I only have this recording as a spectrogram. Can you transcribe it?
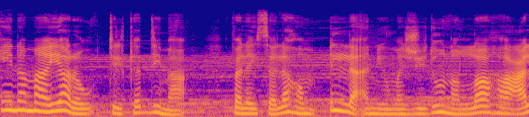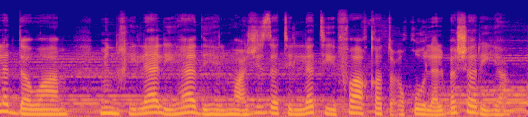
حينما يروا تلك الدماء. فليس لهم إلا أن يمجدون الله على الدوام من خلال هذه المعجزة التي فاقت عقول البشرية.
